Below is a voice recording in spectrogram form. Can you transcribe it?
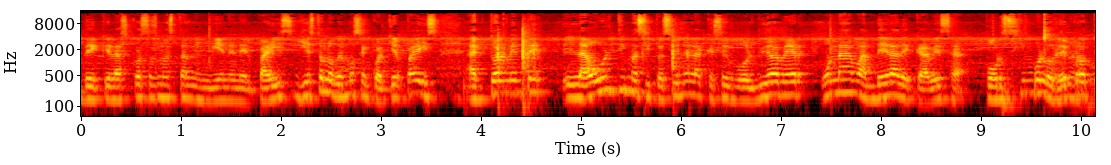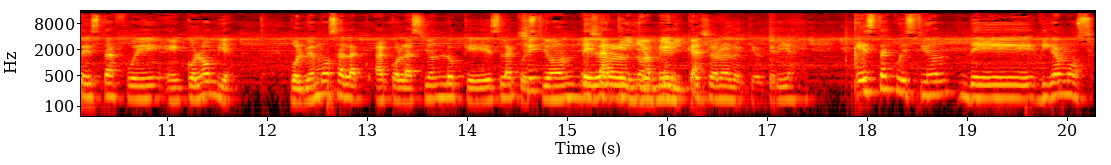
de que las cosas no están bien en el país y esto lo vemos en cualquier país. Actualmente la última situación en la que se volvió a ver una bandera de cabeza por símbolo de protesta fue en Colombia. Volvemos a, la, a colación lo que es la cuestión de Eso era lo que yo Latinoamérica quer- Eso era lo que yo quería. esta cuestión de, digamos,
